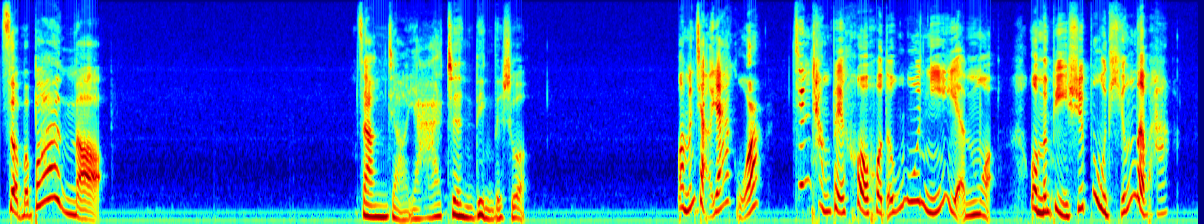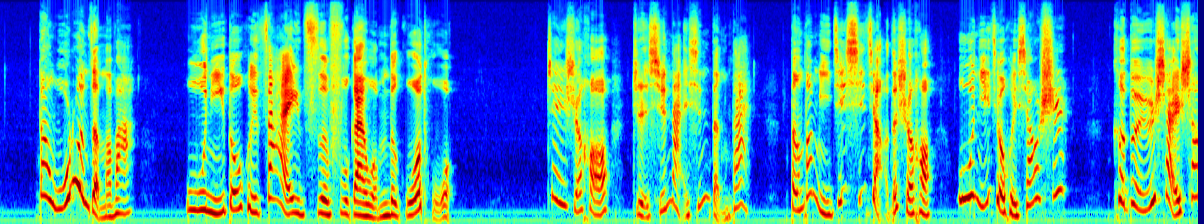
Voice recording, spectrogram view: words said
怎么办呢？脏脚丫镇定地说：“我们脚丫国经常被厚厚的污泥淹没，我们必须不停地挖。但无论怎么挖。”污泥都会再次覆盖我们的国土，这时候只需耐心等待，等到米基洗脚的时候，污泥就会消失。可对于晒伤，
